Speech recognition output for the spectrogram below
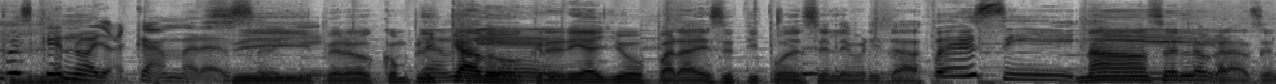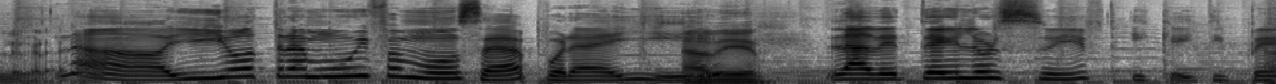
pues que no haya cámaras. Sí, oye. pero complicado, También. creería yo, para ese tipo de celebridad. Pues sí. No, y- se logra, se logra. No, y otra muy famosa por ahí. A ver. La de Taylor Swift y Katy Perry.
